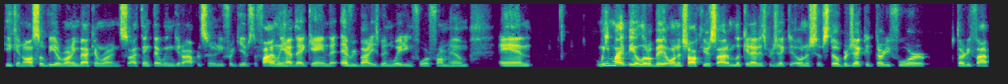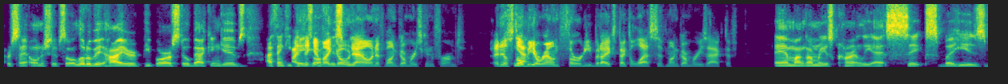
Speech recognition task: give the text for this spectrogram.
He can also be a running back and run. So I think that we can get an opportunity for Gibbs to finally have that game that everybody's been waiting for from him. And we might be a little bit on the chalkier side. I'm looking at his projected ownership, still projected 34, 35% ownership. So a little bit higher. Mm-hmm. People are still backing Gibbs. I think he I pays think it might go week. down if Montgomery's confirmed. It'll still Yeah. be around 30, but I expect less if Montgomery's active. And Montgomery is currently at six, but he is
